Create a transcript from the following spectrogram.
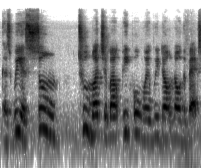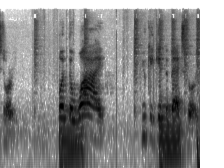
because we assume too much about people when we don't know the backstory. But the why you can get the backstory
